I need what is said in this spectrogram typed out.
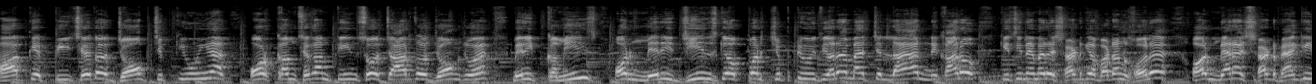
आपके पीछे तो जौक चिपकी हुई है और कम से कम 300-400 जौक जो है मेरी कमीज और मेरी जीन्स के ऊपर चिपटी हुई थी। अरे मैं चिल्लाया, निकालो। किसी ने मेरे शर्ट के बटन खोले और मेरा शर्ट फेंकी।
